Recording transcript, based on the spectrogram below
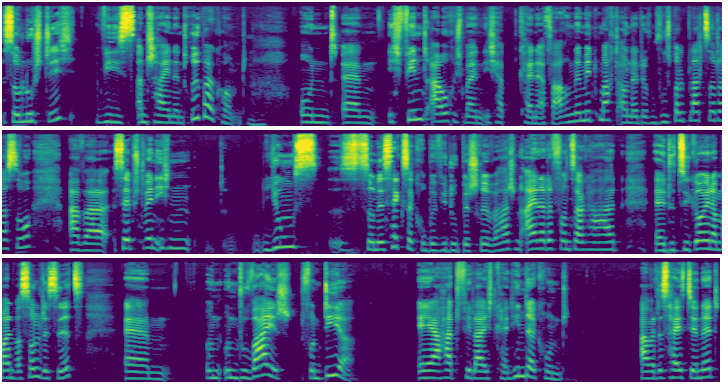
so lustig, wie es anscheinend rüberkommt. Und ähm, ich finde auch, ich meine, ich habe keine Erfahrung damit gemacht, auch nicht auf dem Fußballplatz oder so, aber selbst wenn ich ein, Jungs, so eine Sechsergruppe, wie du beschrieben hast, und einer davon sagt, ha, äh, du Zigeunermann, was soll das jetzt? Ähm, und, und du weißt von dir, er hat vielleicht keinen Hintergrund. Aber das heißt ja nicht,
